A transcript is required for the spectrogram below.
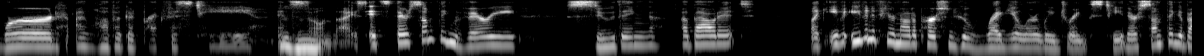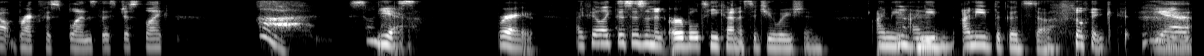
Word. I love a good breakfast tea. It's hmm so nice. It's there's something very soothing about it. Like even even if you're not a person who regularly drinks tea, there's something about breakfast blends that's just like, ah, so nice. Yeah, nice. right. I feel like this isn't an herbal tea kind of situation. I need I hmm need I need the good stuff. like Yeah.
